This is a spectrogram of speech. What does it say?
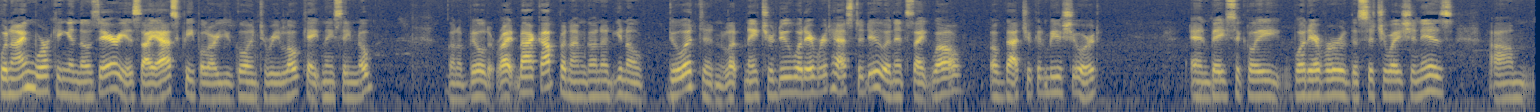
when i'm working in those areas i ask people are you going to relocate? And they say nope. I'm going to build it right back up and i'm going to you know do it and let nature do whatever it has to do. And it's like well of that you can be assured. And basically whatever the situation is um,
